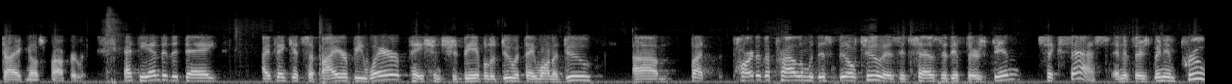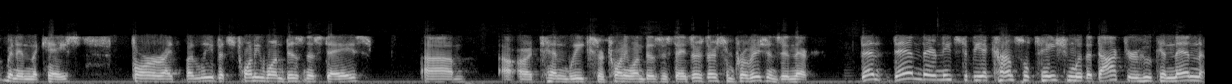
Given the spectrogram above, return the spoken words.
diagnosed properly? At the end of the day, I think it's a buyer beware. Patients should be able to do what they want to do. Um, but part of the problem with this bill too is it says that if there's been success and if there's been improvement in the case for I believe it's 21 business days. Um, or 10 weeks or 21 business days. There's, there's some provisions in there. Then, then there needs to be a consultation with a doctor who can then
